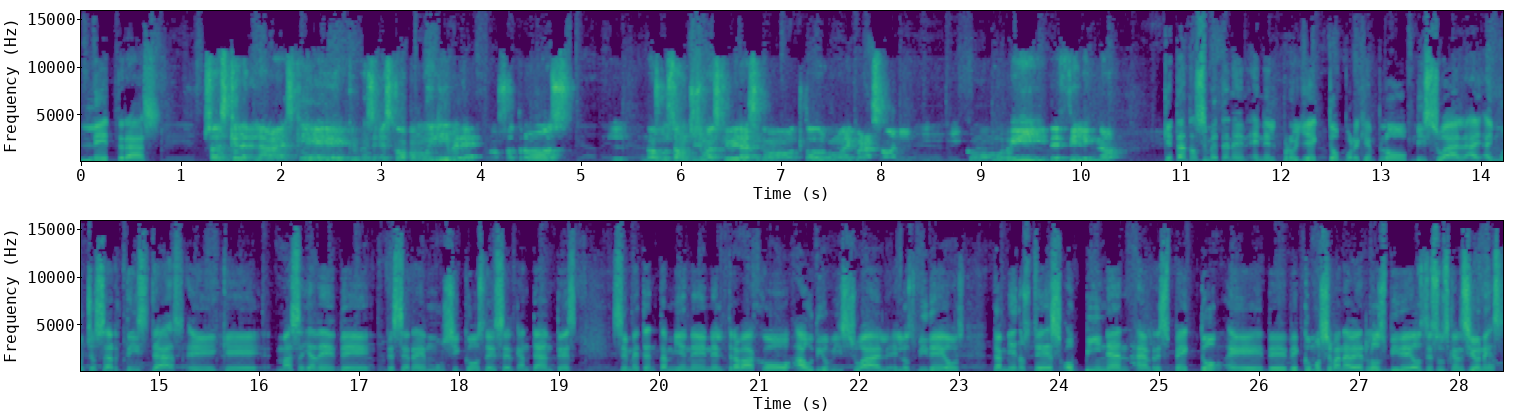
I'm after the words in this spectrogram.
letras? Sabes que la, verdad es que creo que es, como muy libre. Nosotros nos gusta muchísimo escribir así como todo como de corazón y como muy de feeling, ¿no? ¿Qué tanto se meten en, el proyecto, por ejemplo, visual? Hay, muchos artistas eh, que, más allá de, ser eh, músicos, de ser cantantes, se meten también en el trabajo audiovisual, en los videos. ¿También ustedes opinan al respecto eh, de, cómo se van a ver los videos de sus canciones?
